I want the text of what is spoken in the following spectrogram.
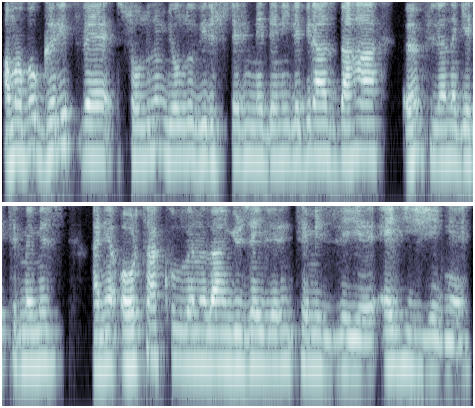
ama bu grip ve solunum yolu virüslerin nedeniyle biraz daha ön plana getirmemiz, hani ortak kullanılan yüzeylerin temizliği, el hijyeni,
